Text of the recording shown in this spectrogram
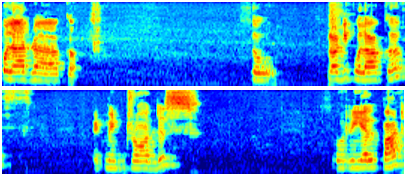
polar uh, curve. So plot the polar curve. Let me draw this. So real part.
